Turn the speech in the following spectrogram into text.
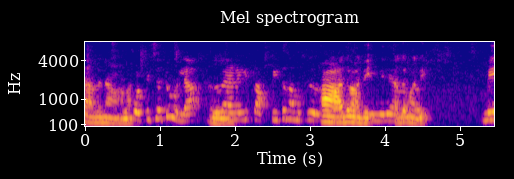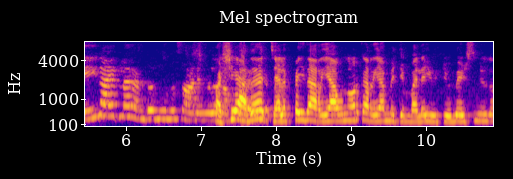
സാധനമാണ്. ആ അത് മതി. അത് മതി. മെയിൻ ആയിട്ടുള്ള രണ്ട് മൂന്ന് സാധനങ്ങൾ പക്ഷെ അത് ചിലപ്പോൾ ഇത് അറിയാവുന്നവർക്ക് അറിയാൻ പറ്റും. പല യൂട്യൂബേഴ്സിനും ഇത്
